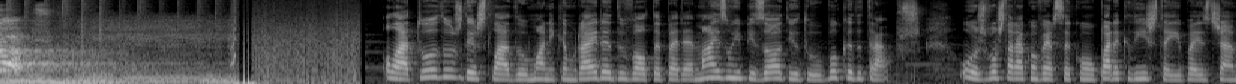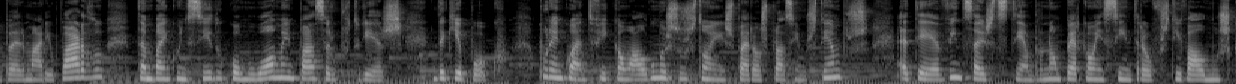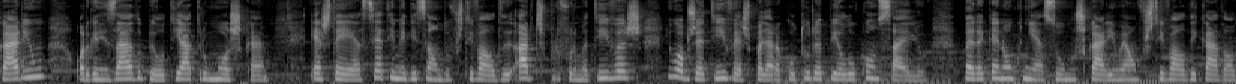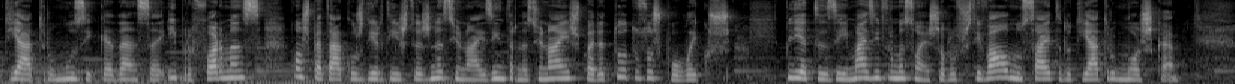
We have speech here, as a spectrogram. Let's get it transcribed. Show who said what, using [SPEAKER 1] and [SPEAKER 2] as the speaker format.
[SPEAKER 1] Trapos!
[SPEAKER 2] Olá a todos, deste lado Mónica Moreira, de volta para mais um episódio do Boca de Trapos. Hoje vou estar à conversa com o paraquedista e base jumper Mário Pardo, também conhecido como o Homem-Pássaro Português. Daqui a pouco. Por enquanto, ficam algumas sugestões para os próximos tempos. Até 26 de setembro, não percam em Sintra o Festival Muscarium, organizado pelo Teatro Mosca. Esta é a sétima edição do Festival de Artes Performativas e o objetivo é espalhar a cultura pelo Conselho. Para quem não conhece, o Muscarium é um festival dedicado ao teatro, música, dança e performance com espetáculos de artistas nacionais e internacionais para todos os públicos. Bilhetes e mais informações sobre o festival no site do Teatro Mosca.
